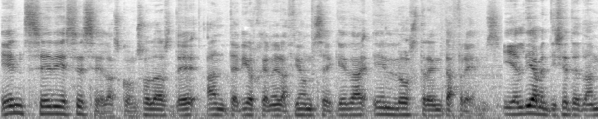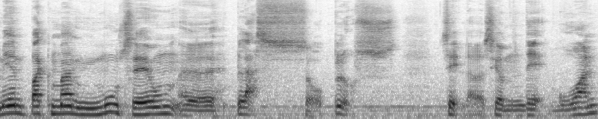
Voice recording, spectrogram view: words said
en Series S. Las consolas de anterior generación se queda en los 30 frames. Y el día 27 también Pac-Man Museum eh, Plus o Plus. Sí, la versión de One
